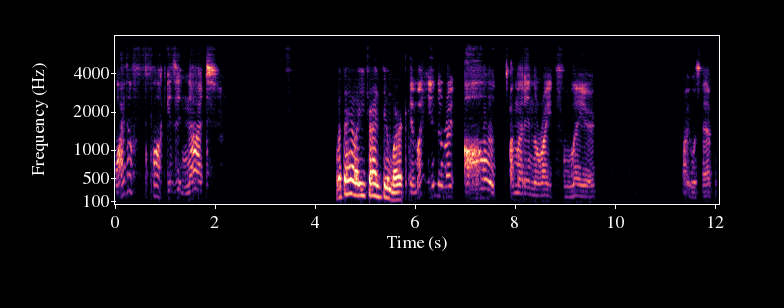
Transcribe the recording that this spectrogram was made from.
Why the fuck is it not? What the hell are you trying to do, Mark? Am I in the right? Oh, I'm not in the right layer. Probably what's happening.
